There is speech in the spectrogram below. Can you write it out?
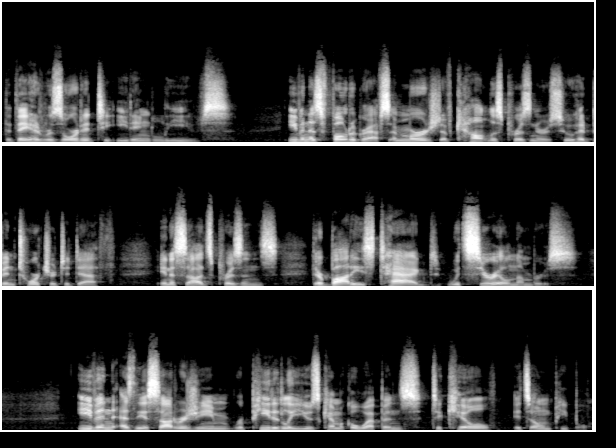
that they had resorted to eating leaves. Even as photographs emerged of countless prisoners who had been tortured to death in Assad's prisons, their bodies tagged with serial numbers. Even as the Assad regime repeatedly used chemical weapons to kill its own people.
